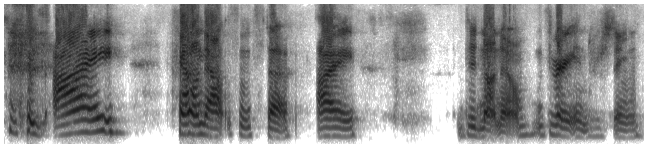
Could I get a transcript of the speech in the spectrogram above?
because I found out some stuff I did not know. It's very interesting.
